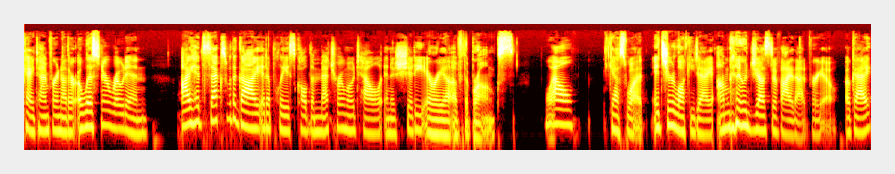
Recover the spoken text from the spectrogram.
Okay, time for another. A listener wrote in I had sex with a guy at a place called the Metro Motel in a shitty area of the Bronx. Well, guess what? It's your lucky day. I'm going to justify that for you. Okay.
